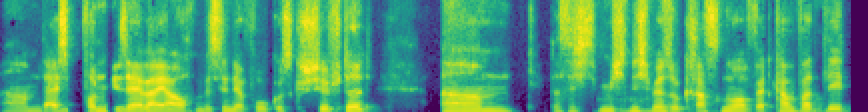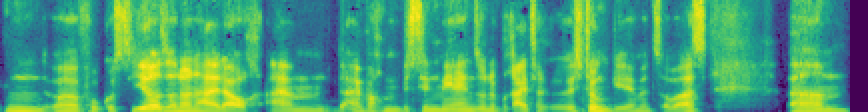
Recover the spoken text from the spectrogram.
Ähm, da ist von mir selber ja auch ein bisschen der Fokus geschiftet, ähm, dass ich mich nicht mehr so krass nur auf Wettkampfathleten äh, fokussiere, sondern halt auch ähm, einfach ein bisschen mehr in so eine breitere Richtung gehe mit sowas. Ähm,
